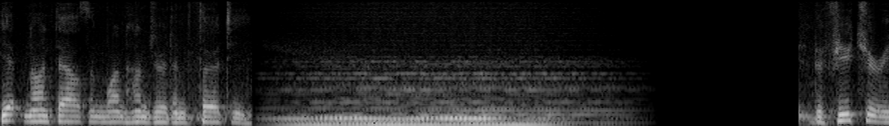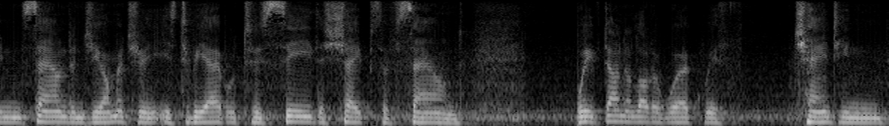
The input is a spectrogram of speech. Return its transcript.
Yep, 9,130. The future in sound and geometry is to be able to see the shapes of sound. We've done a lot of work with chanting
